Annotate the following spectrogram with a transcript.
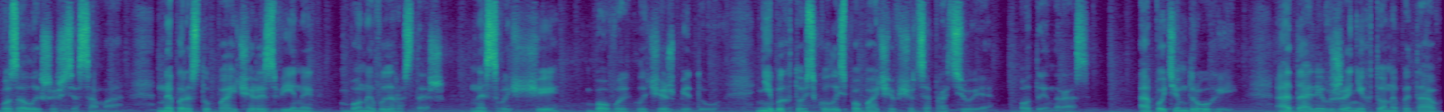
бо залишишся сама. Не переступай через віник, бо не виростеш. Не свищи, бо викличеш біду. Ніби хтось колись побачив, що це працює один раз, а потім другий. А далі вже ніхто не питав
